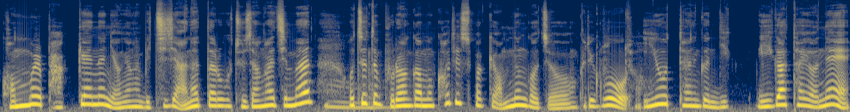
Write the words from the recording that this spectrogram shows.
건물 밖에는 영향을 미치지 않았다고 주장하지만 음. 어쨌든 불안감은 커질 수밖에 없는 거죠. 그리고 그렇죠. 2호탄 그 니, 니가타현에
